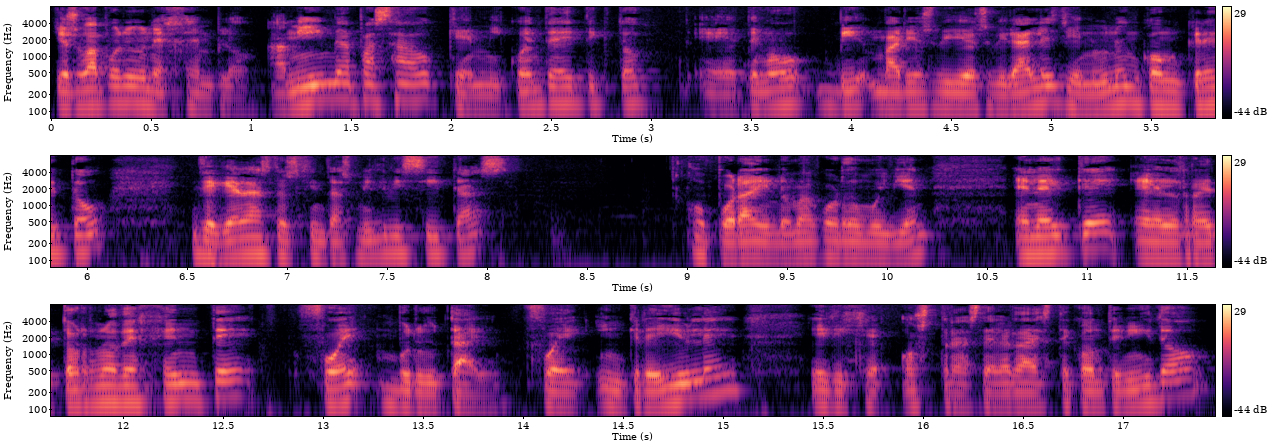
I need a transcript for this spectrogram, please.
Y os voy a poner un ejemplo. A mí me ha pasado que en mi cuenta de TikTok eh, tengo varios vídeos virales y en uno en concreto llegué a las 200.000 visitas o por ahí, no me acuerdo muy bien, en el que el retorno de gente fue brutal, fue increíble y dije, ostras, de verdad, este contenido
